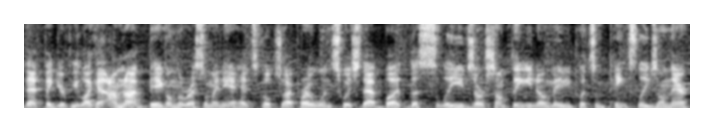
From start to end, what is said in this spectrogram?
that figure if you like it. I'm not big on the WrestleMania head sculpt, so I probably wouldn't switch that, but the sleeves are something, you know, maybe put some pink sleeves on there.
